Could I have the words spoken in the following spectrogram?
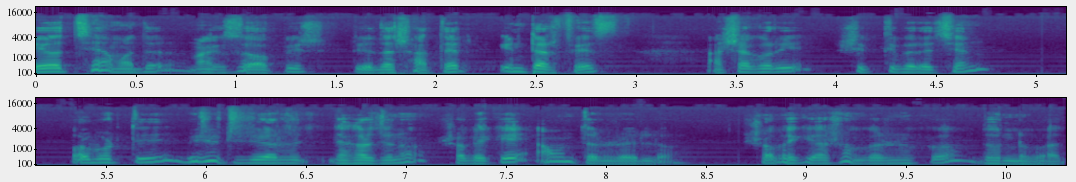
এই হচ্ছে আমাদের মাইক্রোসফট অফিস দুই হাজার সাতের ইন্টারফেস আশা করি শিখতে পেরেছেন। পরবর্তী ভিডিও টিউটোরিয়াল দেখার জন্য সবাইকে আমন্ত্রণ রইল। সবাইকে অসংখ্য অসংখ্য ধন্যবাদ।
